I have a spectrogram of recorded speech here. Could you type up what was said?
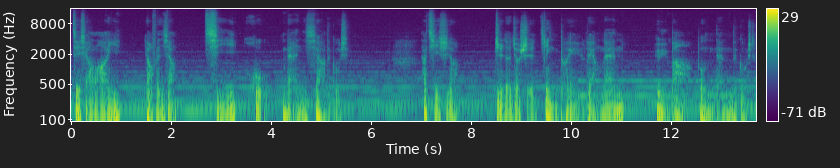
接下来要分享骑虎难下的故事。它其实啊，指的就是进退两难、欲罢不能的故事。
